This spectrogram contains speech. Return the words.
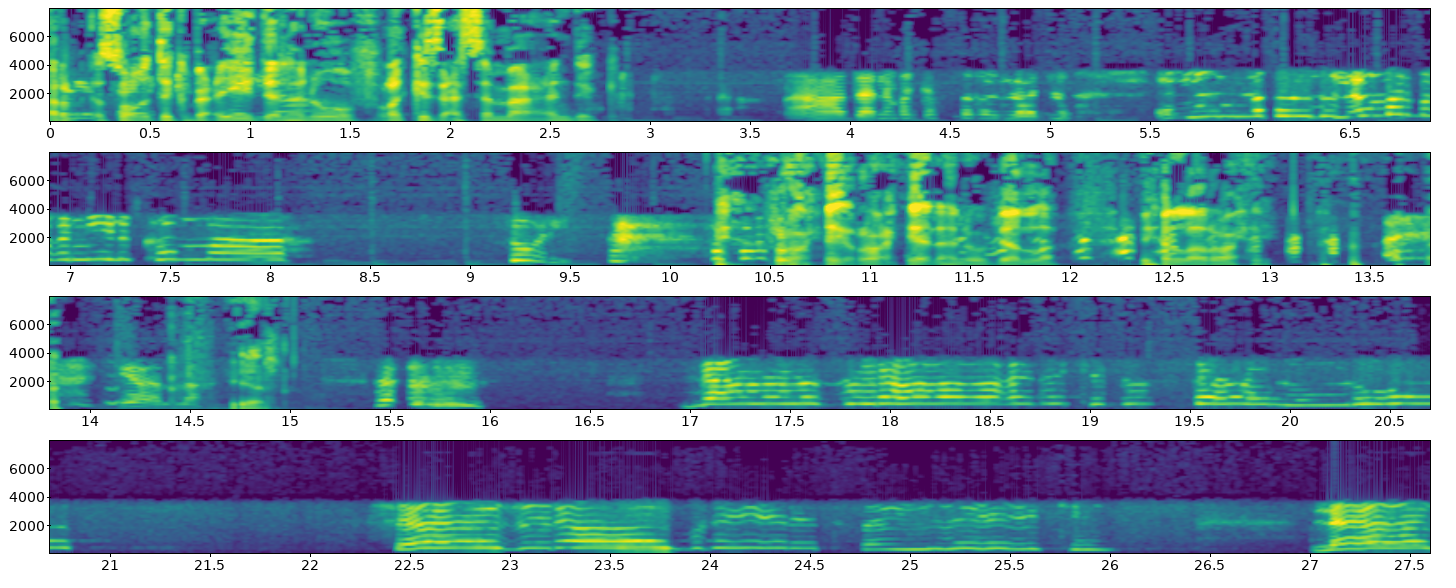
آه، صوتك بعيد يا الهنوف. ركز على السماعه عندك. هذا أنا بقصر الراديو. اليوم يا طويل العمر بغني لكم آه، سوري. روحي روحي يا الهنوف. يلا يلا روحي. يلا. يلا. زراع لك بستان ورود. شجرة صغيرة تفيكي. لا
